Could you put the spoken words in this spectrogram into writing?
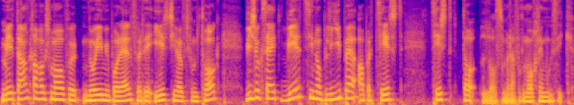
Wir danken einfach mal für Noemi Borel für die erste Hälfte vom Tag. Wie schon gesagt, wird sie noch bleiben, aber zuerst, zuerst da hören wir einfach mal ein bisschen Musik.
